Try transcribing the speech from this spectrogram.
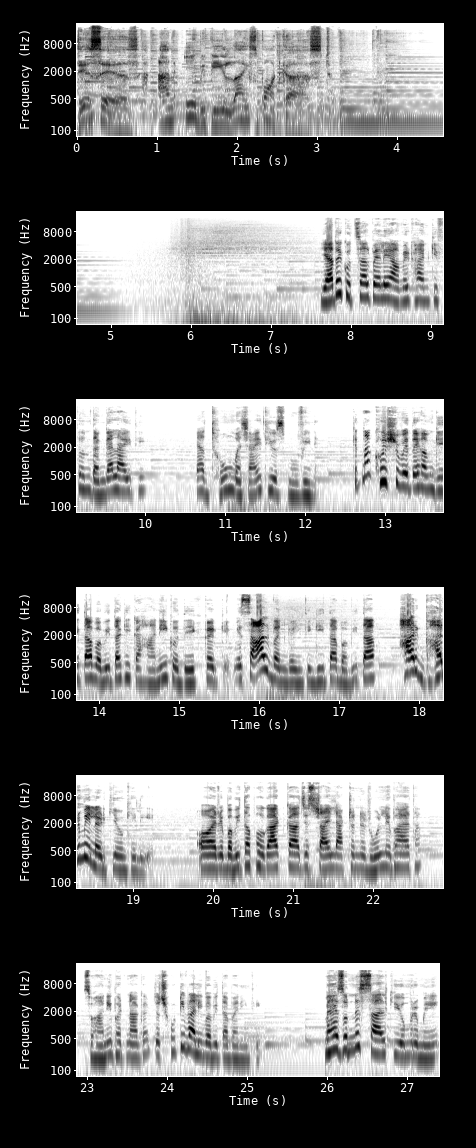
This is an ABP live podcast याद है कुछ साल पहले आमिर खान की फ़िल्म दंगल आई थी? क्या धूम मचाई थी उस मूवी ने? कितना खुश हुए थे हम गीता बबीता की कहानी को देख करके। मिसाल बन गई थी गीता बबीता हर घर में लड़कियों के लिए। और बबीता फोगाट का जिस चाइल्ड एक्टर ने रोल निभाया था, सुहानी भटनागर, जो छोटी वाली बबीता बनी थी, महज उन्नीस साल की उम्र में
